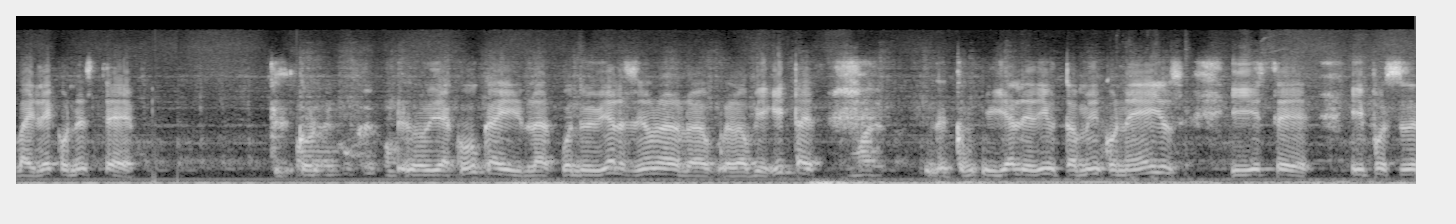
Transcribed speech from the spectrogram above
bailé con este con lo de Acuca y la, cuando vivía la señora, la, la viejita, y ya le digo también con ellos y este y pues eh,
